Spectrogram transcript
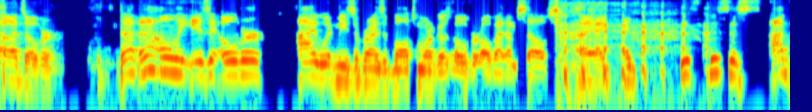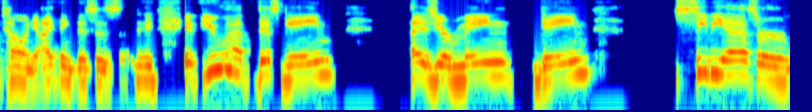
Oh, it's over. Not, not only is it over, I wouldn't be surprised if Baltimore goes over all by themselves. I, I, I, this, this is, I'm telling you, I think this is, if you have this game as your main game, CBS or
